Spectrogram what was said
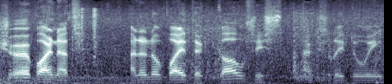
Sure, why not? I don't know why the Gauss is actually doing.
